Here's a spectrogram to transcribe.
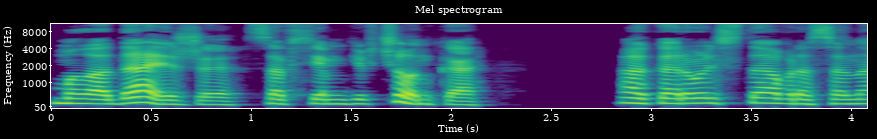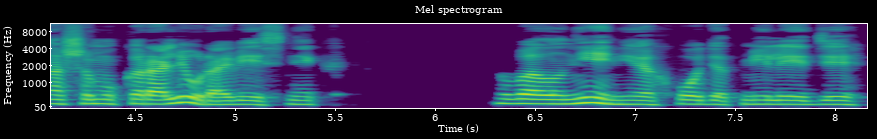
Молодая же, совсем девчонка а король Ставроса нашему королю ровесник. Волнения ходят, миледи.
